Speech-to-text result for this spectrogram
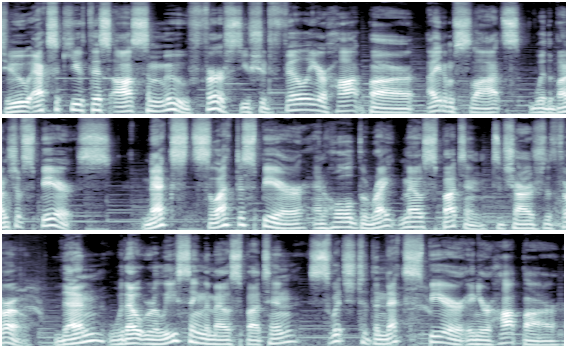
To execute this awesome move, first you should fill your hotbar item slots with a bunch of spears. Next, select a spear and hold the right mouse button to charge the throw. Then, without releasing the mouse button, switch to the next spear in your hotbar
